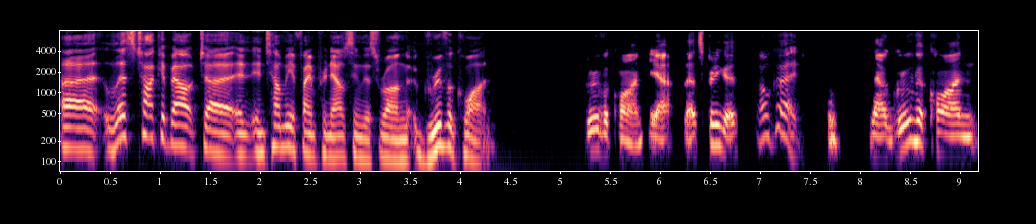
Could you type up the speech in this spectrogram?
Uh, let's talk about uh, and, and, tell me if I'm pronouncing this wrong. Groovaquan. Groovaquan. Yeah, that's pretty good. Oh, good. Now, Groovaquan,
